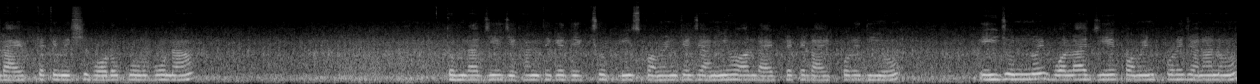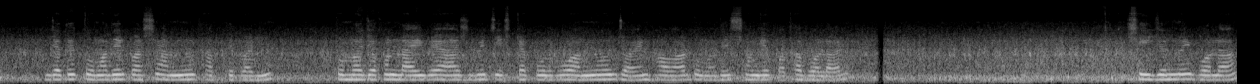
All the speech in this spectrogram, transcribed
লাইভটাকে বেশি বড় করব না। তোমরা যে যেখান থেকে দেখছ প্লিজ কমেন্টে জানিও আর লাইভটাকে লাইক করে দিও। এই জন্যই বলা যে কমেন্ট করে জানানো, যাতে তোমাদের পাশে আমিও থাকতে পারি। তোমরা যখন লাইভে আসবে, চেষ্টা করব আমিও জয়েন হওয়ার, তোমাদের সঙ্গে কথা বলার। সেই জন্যই বলা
